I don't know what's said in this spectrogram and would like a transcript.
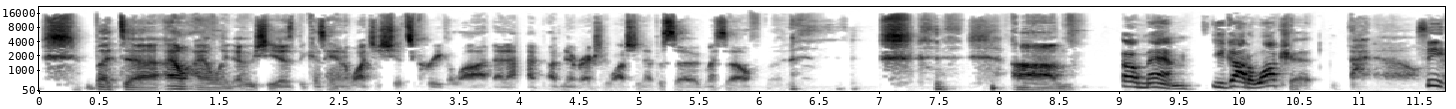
but uh, I, I, only know who she is because Hannah watches Schitt's Creek a lot, and I, have never actually watched an episode myself. But um, oh man, you got to watch it. I know. See,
